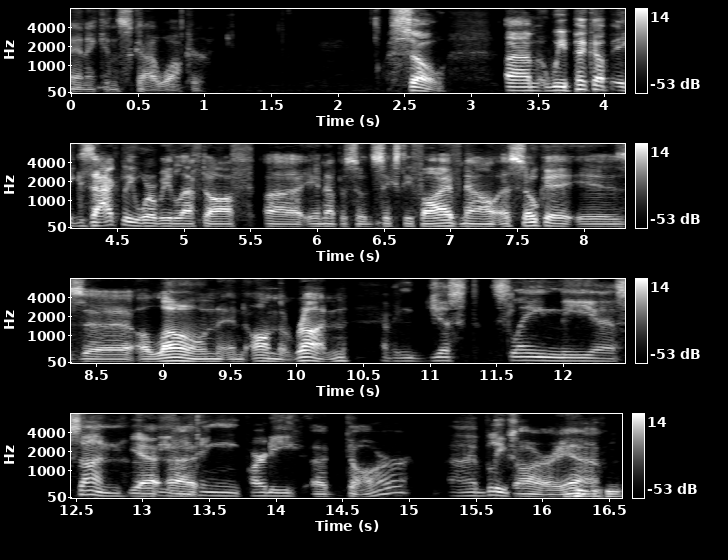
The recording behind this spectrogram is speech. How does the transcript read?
Anakin Skywalker. So, um, we pick up exactly where we left off uh, in episode 65. Now, Ahsoka is uh, alone and on the run. Having just slain the uh, son Yeah, of the uh, hunting party, Uh, Dar? I believe so. Dar, yeah. Mhm.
